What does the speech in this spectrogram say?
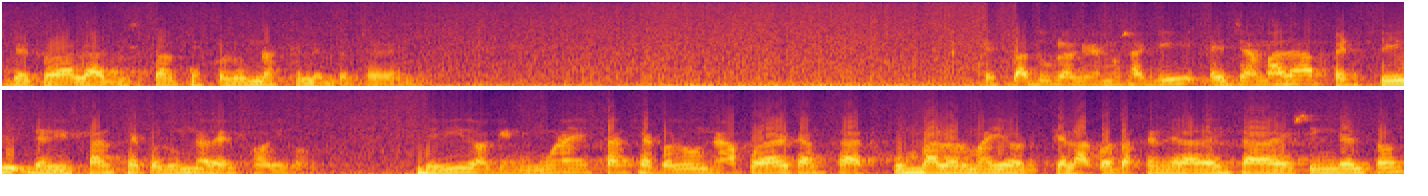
de todas las distancias columnas que le preceden. Esta tupla que vemos aquí es llamada perfil de distancia columna del código. Debido a que ninguna distancia columna puede alcanzar un valor mayor que la cota generalizada de Singleton,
